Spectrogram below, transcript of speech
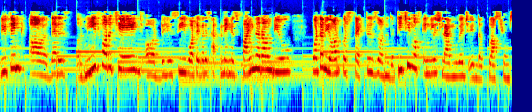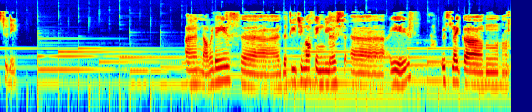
Do you think uh, there is a need for a change or do you see whatever is happening is fine around you? What are your perspectives on the teaching of english language in the classrooms today? Uh, nowadays uh, the teaching of english uh, is it's like um,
